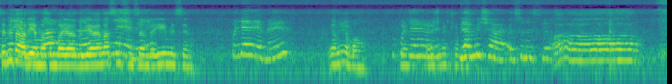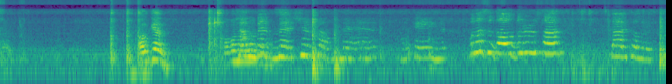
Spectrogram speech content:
Seni de arayamadım bayağıdır ya. Nasılsın sen de iyi misin? Bu ne yemeği? Yanıyor mu? Bu ne yemeği? Mercimek çorbası. Yenmiş ha. Isın ısın. Aa! Al gel. Babana Sen al. bezme, şırdanme. Okey. Bu nasıl doldurursan daha kalır.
